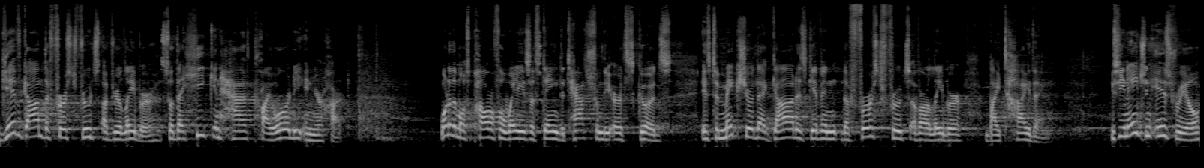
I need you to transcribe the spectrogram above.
give God the first fruits of your labor so that He can have priority in your heart. One of the most powerful ways of staying detached from the earth's goods is to make sure that God is given the first fruits of our labor by tithing. You see, in ancient Israel,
